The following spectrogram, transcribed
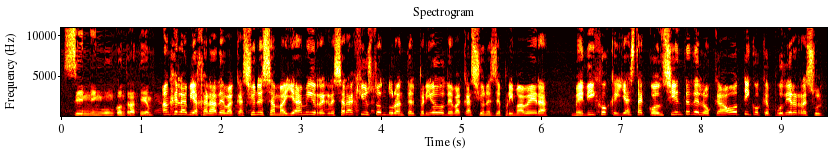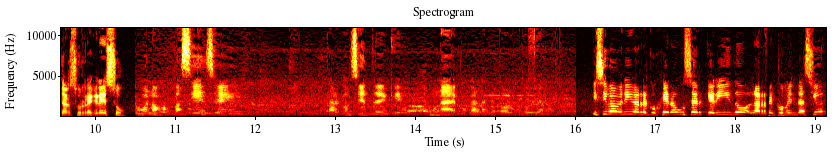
sin ningún contratiempo. Ángela viajará de vacaciones a Miami y regresará a Houston durante el periodo de vacaciones de primavera. Me dijo que ya está consciente de lo caótico que pudiera resultar su regreso. Bueno, más paciencia y estar consciente de que es una época en la que todo el mundo viaja. Y si va a venir a recoger a un ser querido, la recomendación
